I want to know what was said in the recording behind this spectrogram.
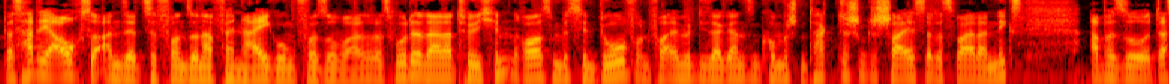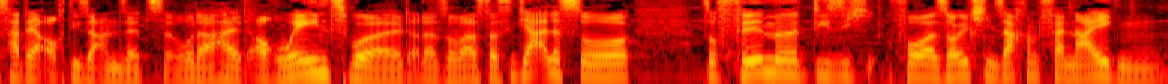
das hatte ja auch so Ansätze von so einer Verneigung vor sowas. Das wurde dann natürlich hinten raus ein bisschen doof und vor allem mit dieser ganzen komischen taktischen Gescheiße, das war dann nix. Aber so, das hat ja auch diese Ansätze. Oder halt auch Wayne's World oder sowas. Das sind ja alles so, so Filme, die sich vor solchen Sachen verneigen.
